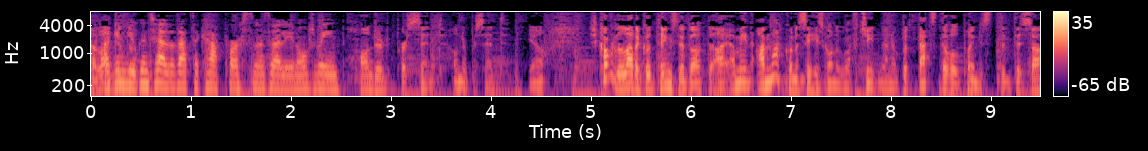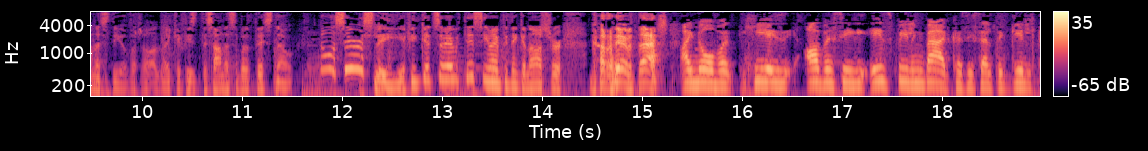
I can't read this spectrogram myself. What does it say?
I like can, it. you can tell that that's a cat person as well. You know what I mean? Hundred percent, hundred percent. You know, she covered a lot of good things there. Though I, I mean, I'm not going to say he's going to go off cheating on her, but that's the whole point. It's the dishonesty of it all. Like if he's dishonest about this now, no, seriously, if he gets away with this, he might be thinking, "Oh, sure, got away with that." I know, but he is obviously is feeling bad because he felt the guilt.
